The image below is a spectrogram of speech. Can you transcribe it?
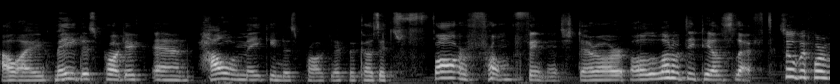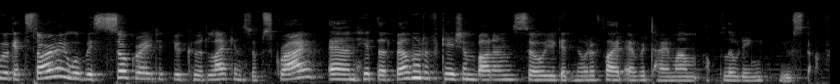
how I made this project and how I'm making this project because it's far from finished. There are a lot of details left. So before we get started, it would be so great if you could like and subscribe and hit that bell notification button so you get notified every time I'm uploading new stuff.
